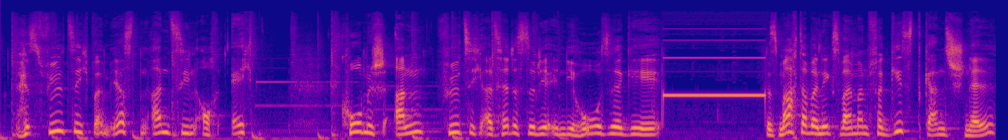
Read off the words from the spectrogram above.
es fühlt sich beim ersten Anziehen auch echt komisch an. Fühlt sich, als hättest du dir in die Hose ge... Das macht aber nichts, weil man vergisst ganz schnell,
